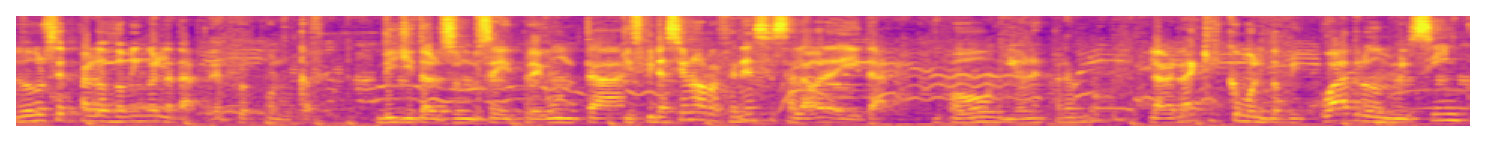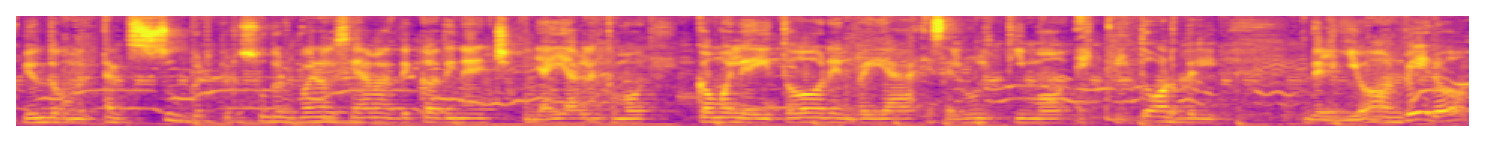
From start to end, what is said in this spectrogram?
Los dulces para los domingos en la tarde, después con un café. Digital Zoom 6 pregunta, ¿inspiración o referencias a la hora de editar? ¿O guiones para blog? La verdad que es como el 2004, 2005. Vi un documental súper, pero súper bueno que se llama The Cutting Edge. Y ahí hablan como, como el editor en realidad es el último escritor del, del guion. Pero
